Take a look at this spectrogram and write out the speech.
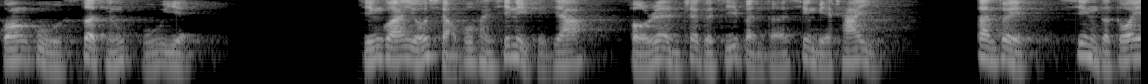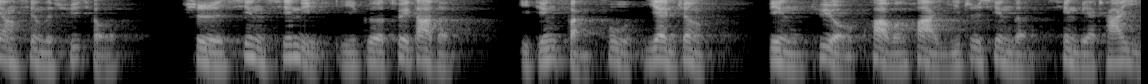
光顾色情服务业。尽管有小部分心理学家否认这个基本的性别差异，但对性的多样性的需求是性心理一个最大的、已经反复验证并具有跨文化一致性的性别差异。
